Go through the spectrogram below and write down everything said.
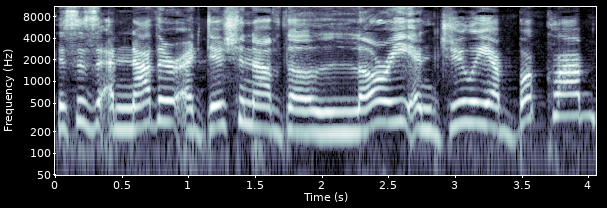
This is another edition of the Lori and Julia Book Club.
